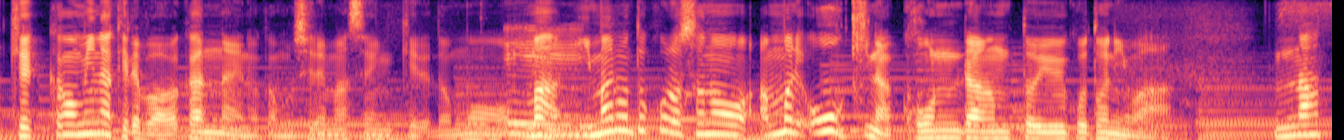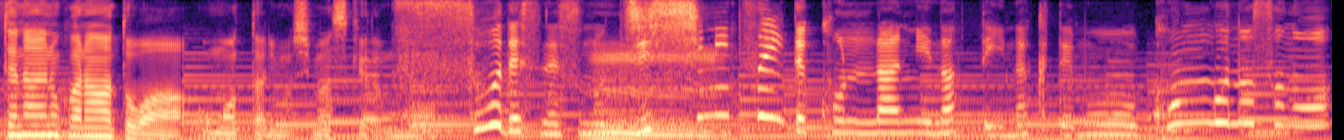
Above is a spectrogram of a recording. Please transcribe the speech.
あ、結果を見なければ分かんないのかもしれませんけれども、えー、まあ、今のところそのあんまり大きな混乱ということにはなってないのかなとは思ったりもしますけども。そうですねその実施について混乱になっていなくても、今後のその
